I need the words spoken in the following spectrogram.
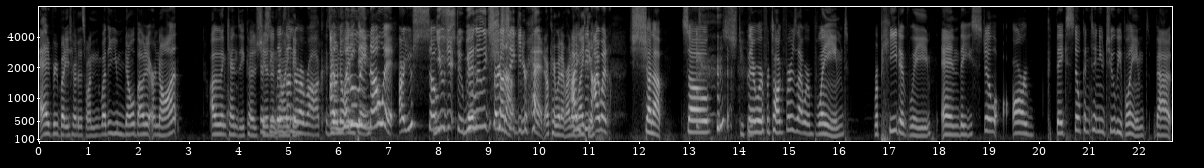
everybody's heard of this one, whether you know about it or not. Other than Kenzie, because she she lives under a rock. 'Cause you don't know literally anything. know it. Are you so you stupid? You literally just started Shut up. shaking your head. Okay, whatever. I don't I like did. you. I went Shut up. So stupid. there were photographers that were blamed repeatedly, and they still are. They still continue to be blamed that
